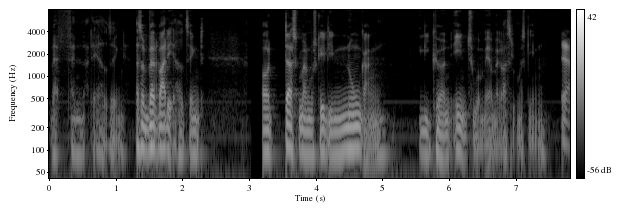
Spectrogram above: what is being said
hvad fanden var det, jeg havde tænkt? Altså, hvad var det, jeg havde tænkt? Og der skal man måske lige nogle gange lige køre en, en tur mere med græsslåmaskinen. Ja,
